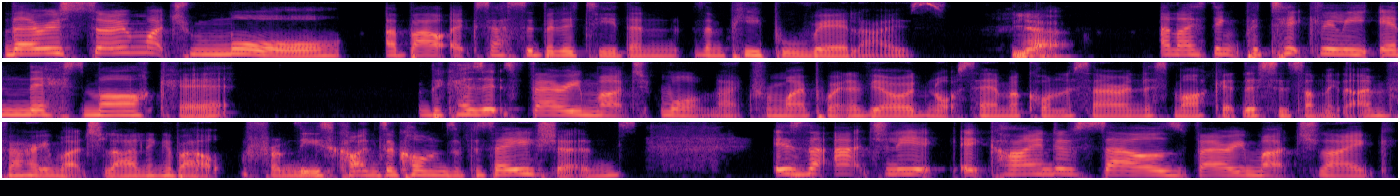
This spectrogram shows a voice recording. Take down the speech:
there is so much more about accessibility than than people realize Yeah. And i think particularly in this market because it's very much well like from my point of view i would not say i'm a connoisseur in this market. This is something that i'm very much learning about from these kinds of conversations is that actually it, it kind of sells very much like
